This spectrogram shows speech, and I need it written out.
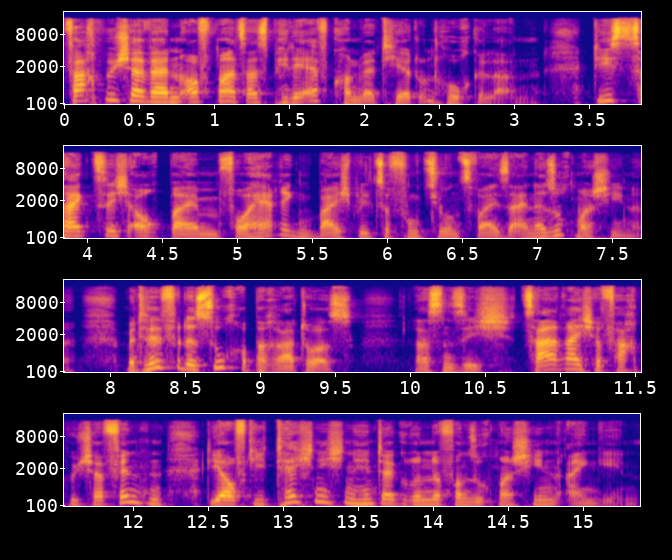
Fachbücher werden oftmals als PDF konvertiert und hochgeladen. Dies zeigt sich auch beim vorherigen Beispiel zur Funktionsweise einer Suchmaschine. Mithilfe des Suchoperators lassen sich zahlreiche Fachbücher finden, die auf die technischen Hintergründe von Suchmaschinen eingehen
